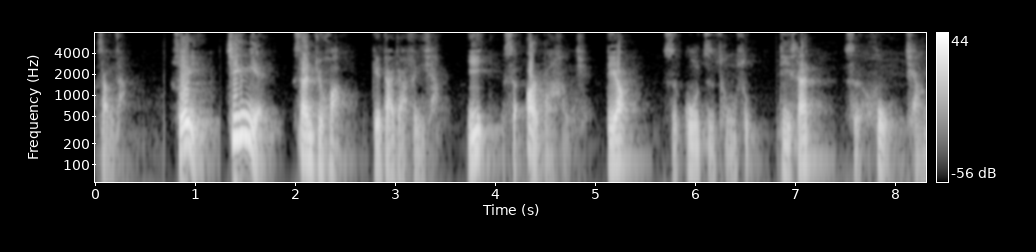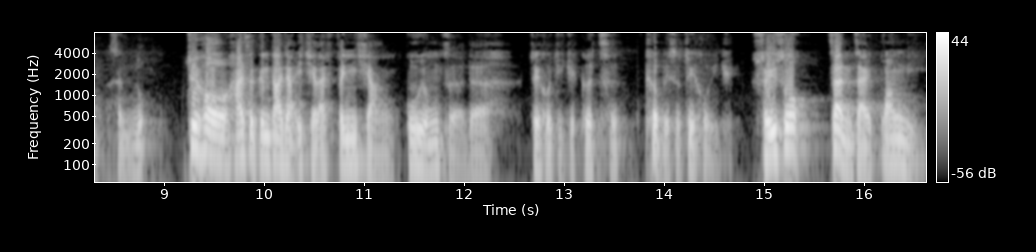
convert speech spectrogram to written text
上涨。所以今年三句话给大家分享：一是二大行情，第二是估值重塑，第三是互强生弱。最后还是跟大家一起来分享《孤勇者》的最后几句歌词，特别是最后一句。谁说站在光里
